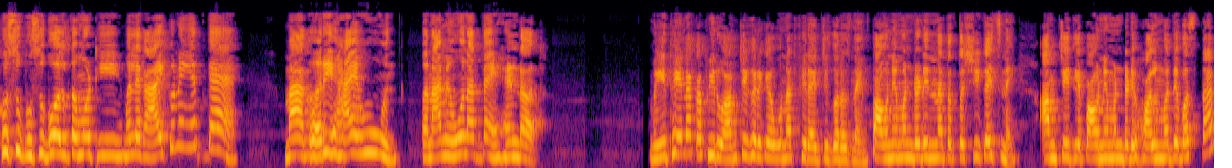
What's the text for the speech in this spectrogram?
फुसू फुसू बोलतो मोठी. मला काय ऐकू नाही येत काय? मा घरी हाय ऊन पण आम्ही उन्हात नाही हेंडत. मग इथे नका फिरू? आमच्या घरी काही उन्हात फिरायची गरज नाही. पाहुणे मंडळींना तर तशी काहीच नाही. आमच्या इथले पाहुणे मंडळी हॉलमध्ये बसतात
